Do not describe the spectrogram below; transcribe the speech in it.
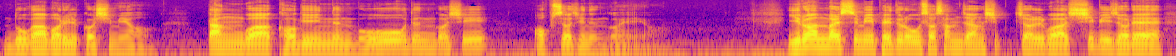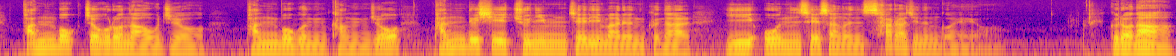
녹아버릴 것이며 땅과 거기 있는 모든 것이 없어지는 거예요. 이러한 말씀이 베드로후서 3장 10절과 12절에 반복적으로 나오죠. 반복은 강조, 반드시 주님 재림하는 그날 이 온 세상은 사라지는 거예요. 그러나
